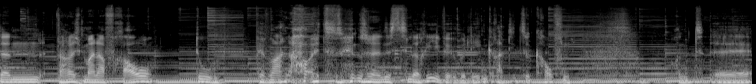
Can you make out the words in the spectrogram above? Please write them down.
dann sage ich meiner Frau, du, wir waren heute in so einer Distillerie, wir überlegen gerade, die zu kaufen. Und äh, äh,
